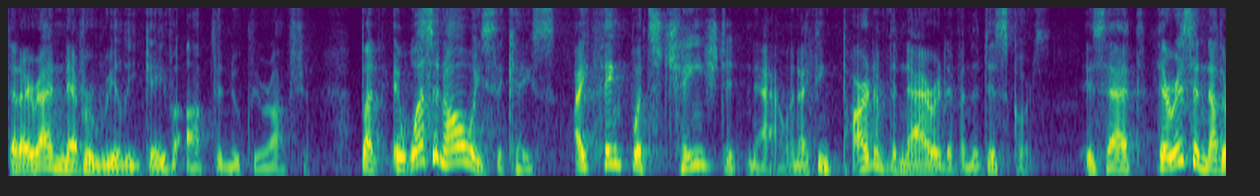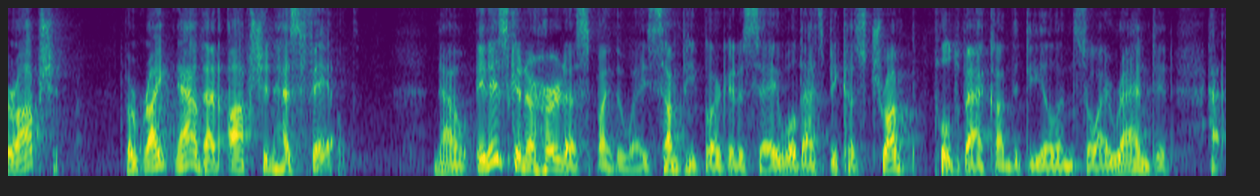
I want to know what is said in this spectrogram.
That Iran never really gave up the nuclear option. But it wasn't always the case. I think what's changed it now, and I think part of the narrative and the discourse, is that there is another option. But right now, that option has failed. Now, it is going to hurt us, by the way. Some people are going to say, well, that's because Trump pulled back on the deal and so Iran did. How,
